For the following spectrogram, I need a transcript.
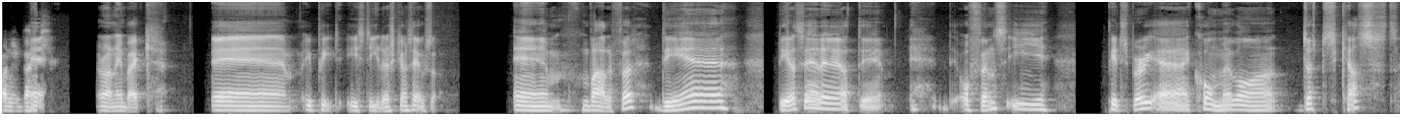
Running back. Eh. running back. Eh, i, I Steelers kan man säga också. Eh, varför? Det, dels är det att det, offense i Pittsburgh är, kommer vara dödskast.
